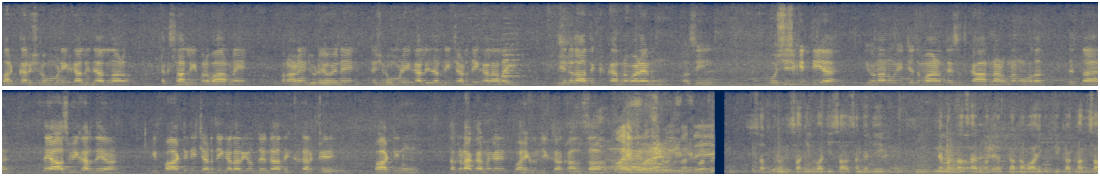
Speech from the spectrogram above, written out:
ਵਰਕਰ, ਸ਼੍ਰੋਮਣੀ ਅਕਾਲੀ ਦਲ ਨਾਲ, ਟਕਸਾਲੀ ਪਰਿਵਾਰ ਨੇ ਪੁਰਾਣੇ ਜੁੜੇ ਹੋਏ ਨੇ ਤੇ ਸ਼੍ਰੋਮਣੀ ਅਕਾਲੀ ਦਲ ਦੀ ਚੜ੍ਹਦੀ ਕਲਾ ਲਈ ਦਿਨ ਰਾਤ ਇੱਕ ਕਰਨ ਵਾਲਿਆਂ ਨੂੰ ਅਸੀਂ ਕੋਸ਼ਿਸ਼ ਕੀਤੀ ਹੈ ਕਿ ਉਹਨਾਂ ਨੂੰ ਇੱਜ਼ਤ ਮਾਣ ਤੇ ਸਤਿਕਾਰ ਨਾਲ ਉਹਨਾਂ ਨੂੰ ਅਹੁਦਾ ਦਿੱਤਾ ਹੈ ਤੇ ਆਸ ਵੀ ਕਰਦੇ ਹਾਂ ਕਿ ਪਾਰਟੀ ਦੀ ਚੜ੍ਹਦੀ ਕਲਾ ਲਈ ਉਹ ਦਿਨ ਰਾਤ ਇੱਕ ਕਰਕੇ ਪਾਰਟੀ ਨੂੰ ਤਕੜਾ ਕਰਨਗੇ। ਵਾਹਿਗੁਰੂ ਜੀ ਕਾ ਖਾਲਸਾ। ਵਾਹਿਗੁਰੂ ਜੀ ਕੀ ਫਤਿਹ। ਸਤਿਗੁਰਾਂ ਦੀ ਸਾਜੀ ਨਵਾਜੀ ਸਾਧ ਸੰਗਤ ਜੀ ਨਿਮਰਤਾ ਸਾਹਿਬ ਫਤਿਹ ਕਰਨਾ ਵਾਹਿਗੁਰੂ ਜੀ ਕਾ ਖਾਲਸਾ।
